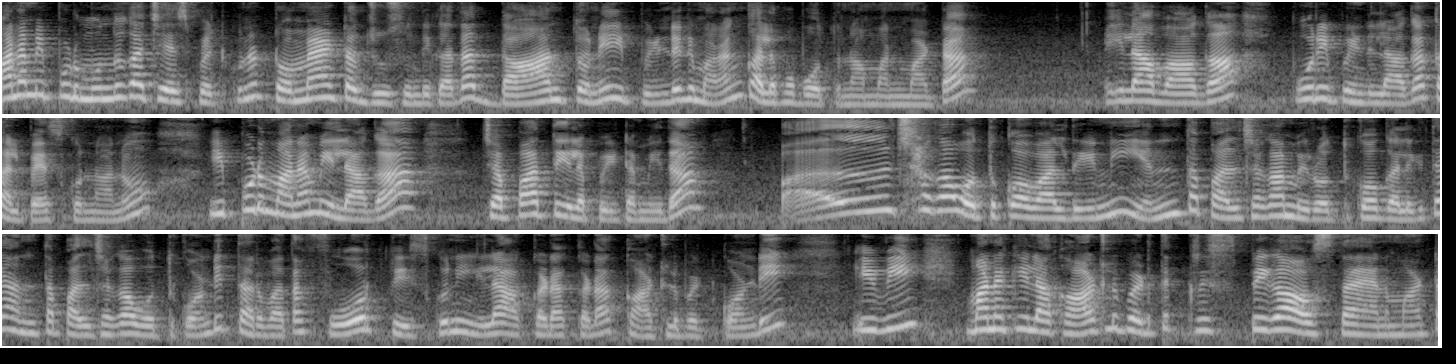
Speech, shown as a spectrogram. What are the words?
మనం ఇప్పుడు ముందుగా చేసి పెట్టుకున్న టొమాటో జ్యూస్ ఉంది కదా దాంతోనే ఈ పిండిని మనం కలపబోతున్నాం అనమాట ఇలా బాగా పూరి పిండిలాగా కలిపేసుకున్నాను. ఇప్పుడు మనం ఇలాగా చపాతీల పీట మీద పల్చగా ఒత్తుకోవాలి. దీన్ని ఎంత పల్చగా మీరు ఒత్తుకోగలిగితే అంత పల్చగా ఒత్తుకోండి. తర్వాత ఫోర్క్ తీసుకుని ఇలా అక్కడక్కడ కాట్లు పెట్టుకోండి. ఇవి మనకి ఇలా కాట్లు పెడితే క్రిస్పీగా వస్తాయన్నమాట.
